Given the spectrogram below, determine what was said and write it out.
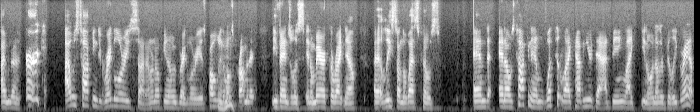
I'm gonna. Eric, I was talking to Greg Laurie's son. I don't know if you know who Greg Laurie is. Probably the Mhm. most prominent evangelist in America right now, at least on the West Coast. And and I was talking to him. What's it like having your dad being like you know another Billy Graham?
